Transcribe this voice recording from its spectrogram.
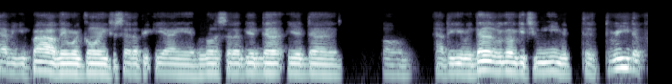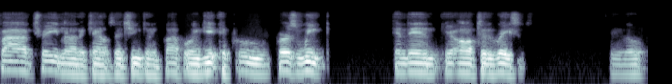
having you file, then we're going to set up your EIN. We're going to set up your done your done. Um, after you're done, we're going to get you either the three to five trade line accounts that you can apply for and get approved first week, and then you're off to the races. You know,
